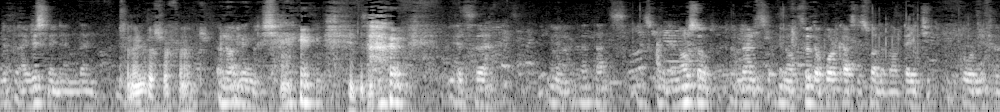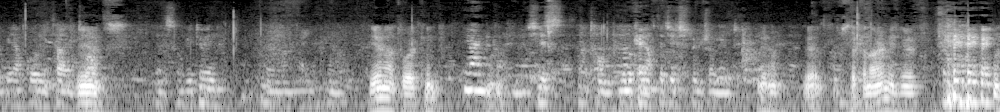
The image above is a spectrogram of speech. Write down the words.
I listened and then It's in English or French? uh, not in English. so it's, uh, you know, that, that's, that's good. And also learn, you know, through the podcast as well about Deji, Gaura Nitai. We have Gaura Nitai at home. Yes. Yeah, so we're doing, um, you know, You're not working, No. she's at home looking after the children and you know. Yes, it's like an army here. taking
